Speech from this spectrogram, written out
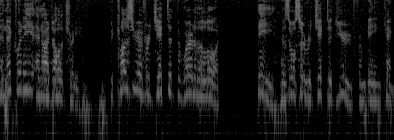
iniquity and idolatry. Because you have rejected the word of the Lord, he has also rejected you from being king.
